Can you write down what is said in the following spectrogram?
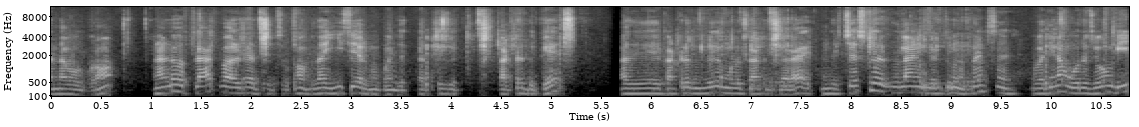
இருந்தால் போகிறோம் நல்ல ஒரு ஃப்ளாட் வால்ட்டை எடுத்து வச்சுருக்கோம். அப்போ தான் ஈஸியாக இருக்கும் கொஞ்சம் கற்று கட்டுறதுக்கு. அது கட்டுறது வந்து உங்களுக்கு காட்டுறதுக்காக இந்த செஸ்ட்டில் இருக்கிறதுலாம் நீங்கள் எடுத்துக்கணும் ஃப்ரெண்ட்ஸ் பார்த்தீங்கன்னா ஒரு ஜோம்பி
